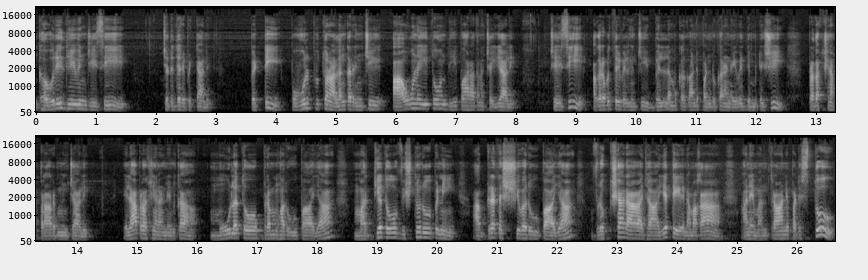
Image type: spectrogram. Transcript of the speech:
గౌరీదేవిని చేసి చెట్టు దగ్గర పెట్టాలి. పెట్టి పువ్వులతో అలంకరించి ఆవు నెయ్యితో దీపారాధన చెయ్యాలి. చేసి అగరబత్తులు వెలిగించి బెల్లం ముక్క కానీ పండు నైవేద్యం పెట్టేసి ప్రదక్షిణ ప్రారంభించాలి. ఎలా ప్రదక్షిణ అంటే కనుక మూలతో బ్రహ్మరూపాయ మధ్యతో విష్ణురూపిణి అగ్రత శివరూపాయ వృక్షరాజాయ తే నమ అనే మంత్రాన్ని పఠిస్తూ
